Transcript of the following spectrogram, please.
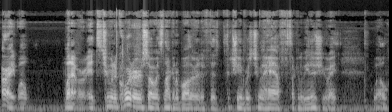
all right, well, whatever. It's two and a quarter, so it's not going to bother it if the, the chamber is two and a half. It's not going to be an issue, right? Well,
